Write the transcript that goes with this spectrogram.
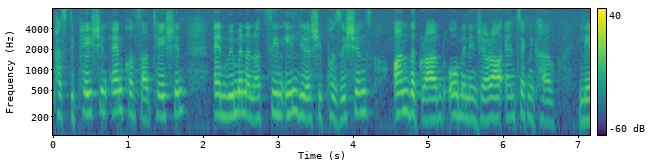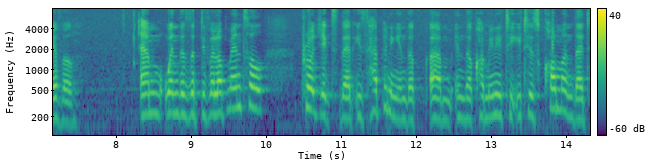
participation and consultation, and women are not seen in leadership positions on the ground or managerial and technical level. Um, when there's a developmental project that is happening in the, um, in the community, it is common that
